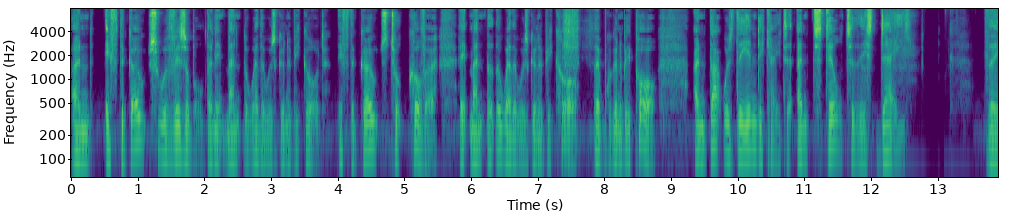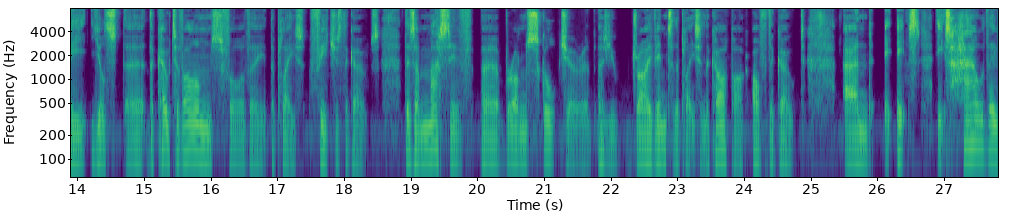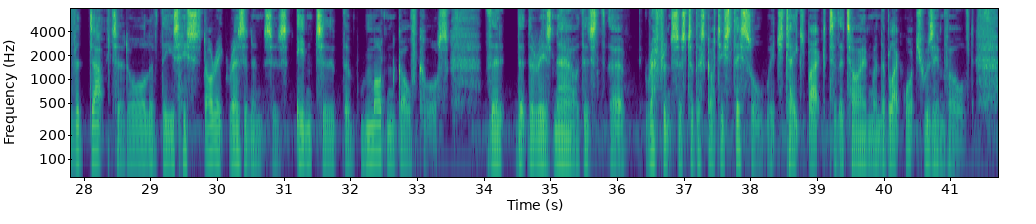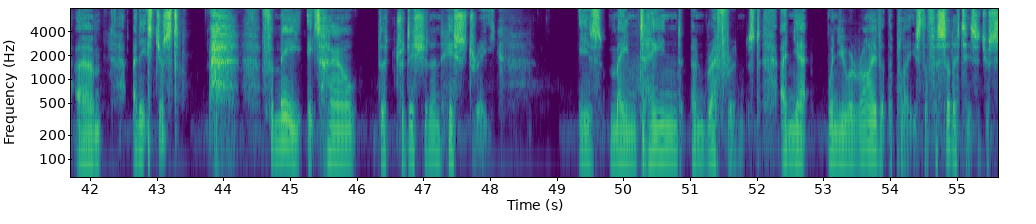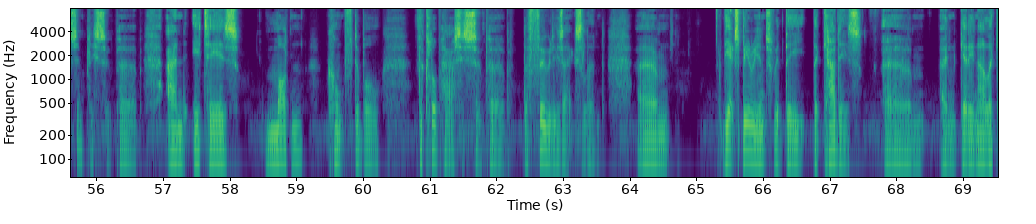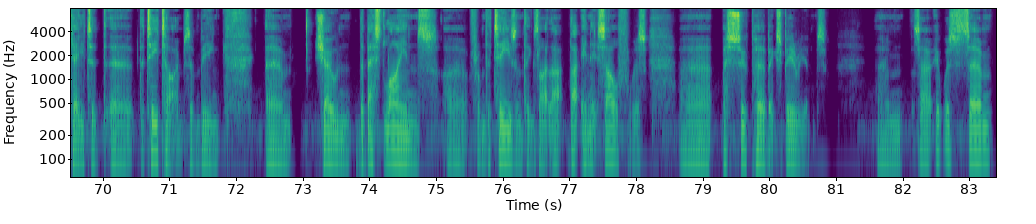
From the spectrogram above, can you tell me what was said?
And if the goats were visible, then it meant the weather was going to be good. If the goats took cover, it meant that the weather was going to be poor. They were going to be poor. And that was the indicator. And still to this day, the you'll uh, the coat of arms for the the place features the goats. There's a massive uh, bronze sculpture as you drive into the place in the car park of the goat, and it, it's it's how they've adapted all of these historic resonances into the modern golf course that that there is now. There's uh, references to the Scottish thistle, which takes back to the time when the Black Watch was involved. Um, and it's just, for me, it's how the tradition and history is maintained and referenced. And yet, when you arrive at the place, the facilities are just simply superb. And it is modern, comfortable. The clubhouse is superb. The food is excellent. Um, the experience with the, the caddies, um, and getting allocated, uh, the tee times and being, um, shown the best lines uh, from the tees and things like that. That in itself was uh, a superb experience. Um, so it was. Um,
